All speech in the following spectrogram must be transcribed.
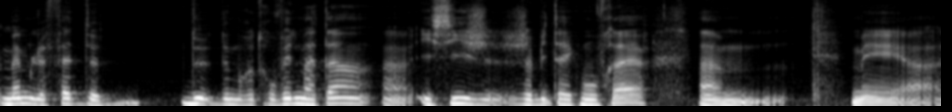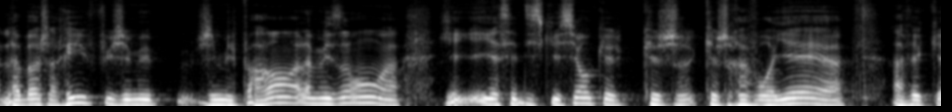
même le fait de, de, de, me retrouver le matin euh, ici, j'habite avec mon frère, mais là-bas j'arrive, puis j'ai mes mes parents à la maison. Il y, y, a cette discussion que que je que je revoyais avec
